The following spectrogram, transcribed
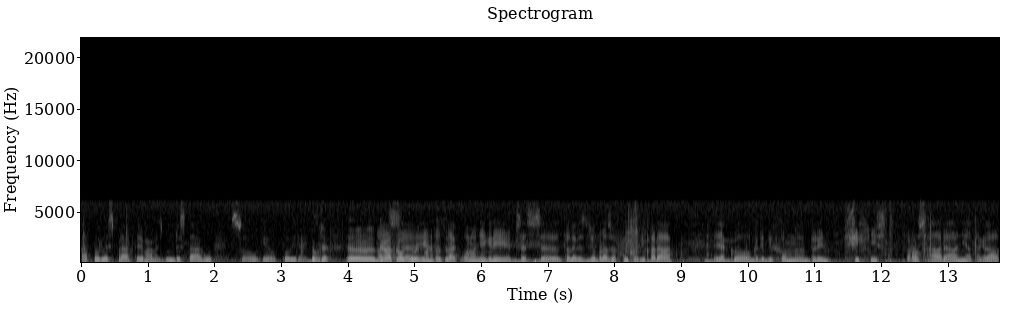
a podle zpráv, které máme z Bundestagu, jsou je odpovídající. Dobře, e, krátká odpověď, pane to tak, ono někdy přes eh, televizní obrazovku to vypadá, jako kdybychom byli všichni rozhádáni a tak dále.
